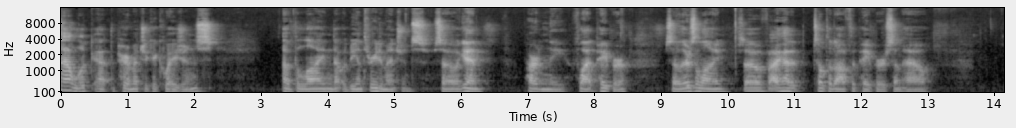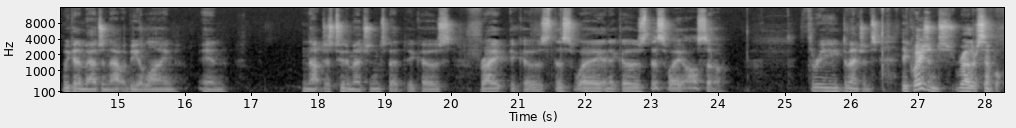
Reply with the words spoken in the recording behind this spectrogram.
now look at the parametric equations of the line that would be in three dimensions. So again, pardon the flat paper. So there's a line. So if I had it tilted off the paper somehow, we could imagine that would be a line in not just two dimensions, but it goes right, it goes this way, and it goes this way also. Three dimensions. The equation's rather simple.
